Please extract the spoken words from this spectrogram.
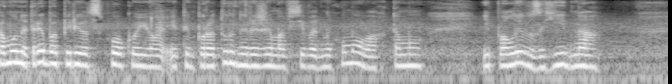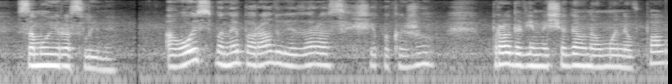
кому не треба період спокою і температурний режим, а всі в одних умовах, тому і полив згідно самої рослини. А ось мене порадує, зараз ще покажу. Правда, він нещодавно у мене впав.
